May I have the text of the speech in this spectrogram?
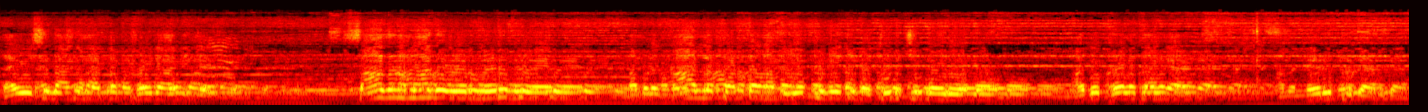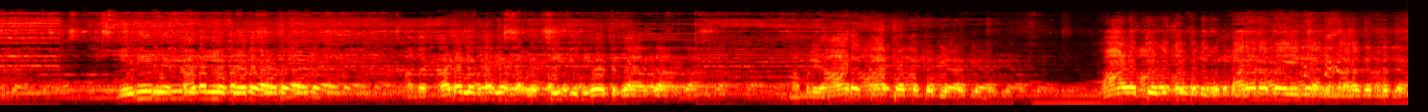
தயவு செய்து அங்க மட்டும் போயிடாதீங்க. சாதனமாக ஒரு நெருப்பு நம்முடைய காலில் பட்டா நம்ம எப்படி நம்ம துடிச்சு போடுவோம்? அது போல தாங்க அந்த நெருப்புங்க. எரியிற கடல்ல கூட அந்த கடலை கூட நம்ம தூக்கி போட்டுட்டாங்க நம்மளை யாரும் காப்பாற்ற முடியாது. காலத்துக்கு நம்மளுக்கு மரணமே இல்லை அந்த நரகத்துல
